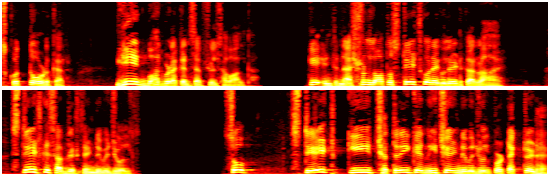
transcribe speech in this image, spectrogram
اس کو توڑ کر یہ ایک بہت بڑا کنسپچل سوال تھا کہ انٹرنیشنل لا تو اسٹیٹس کو ریگولیٹ کر رہا ہے اسٹیٹس کے سبجیکٹس انڈیویجل سو اسٹیٹ کی چھتری کے نیچے انڈیویجل پروٹیکٹڈ ہے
